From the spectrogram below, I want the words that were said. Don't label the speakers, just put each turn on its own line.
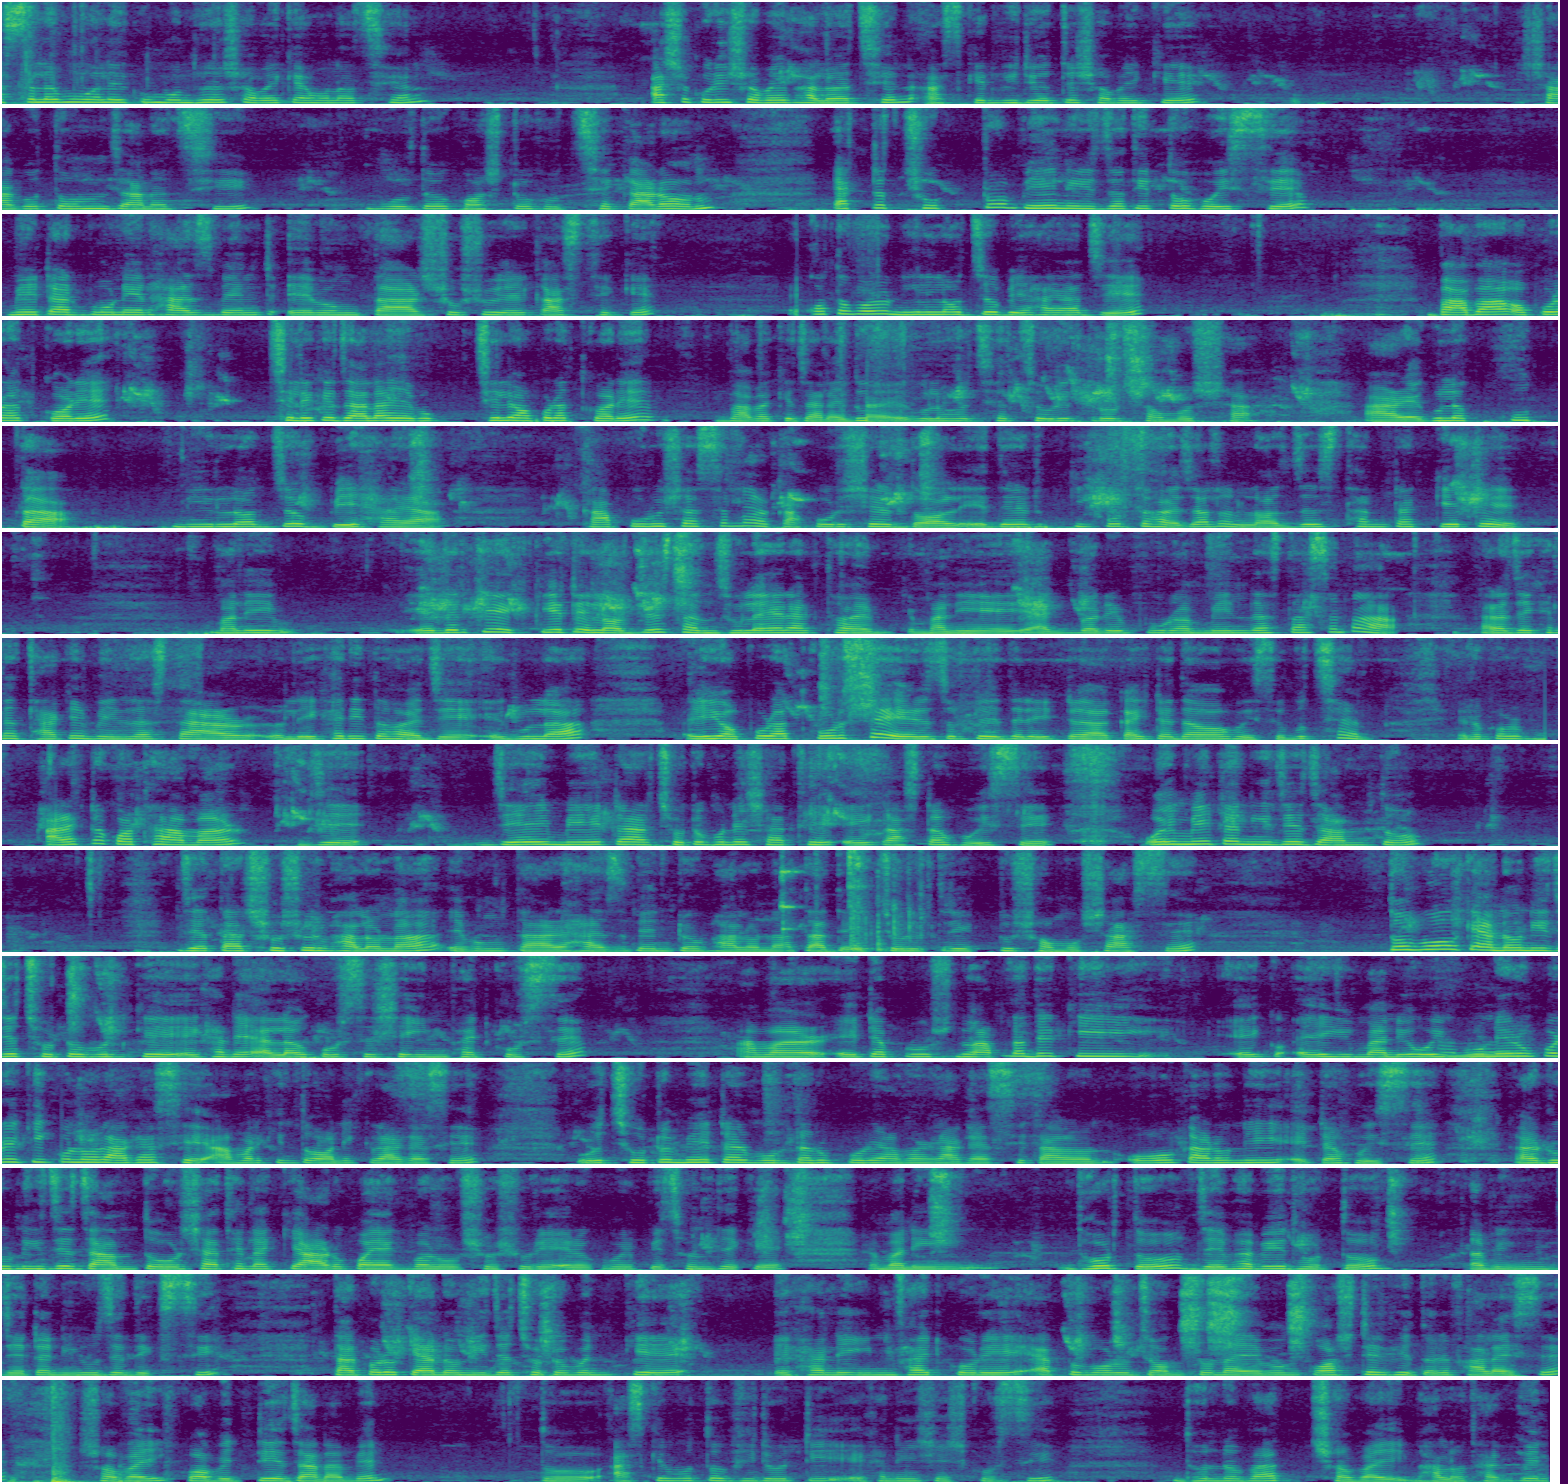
আসসালামু আলাইকুম বন্ধুরা, সবাই কেমন আছেন? আশা করি সবাই ভালো আছেন। আজকের ভিডিওতে সবাইকে স্বাগতম জানাচ্ছি। বলতেও কষ্ট হচ্ছে, কারণ একটা ছোট্ট মেয়ে নির্যাতিত হয়েছে মেয়েটার বোনের হাজব্যান্ড এবং তার শ্বশুরের কাছ থেকে। কত বড় নির্লজ্জ বেহায়া যে বাবা অপরাধ করে ছেলেকে জ্বালায় এবং ছেলে অপরাধ করে, বাবাকে জানায় দু- এগুলো হচ্ছে চরিত্রর সমস্যা। আর এগুলো কুত্তা, নির্লজ্জ, বেহায়া। কাপুরুষ আছে না? কাপুরুষের দল। এদের কি করতে হয় জানো? লজ্জাস্থানটা কেটে মানে এদেরকে কেটে লজ্জাস্থান ঝুলাই রাখতে হয়। মানে একবারে পুরো মেন রাস্তা আছে না? তারা যেখানে থাকে মেন রাস্তা আর লেখা দিতে হয় যে এগুলা এই অপরাধ করছে, এর জন্য এদের এইটা কাইটা দেওয়া হয়েছে, বুঝছেন? এরকম আরেকটা কথা আমার, যে যে মেয়েটার ছোট বোনের সাথে এই কাজটা হয়েছে ওই মেয়েটা নিজে জানতো যে তার শ্বশুর ভালো না এবং তার হাজব্যান্ডও ভালো না, তাদের চরিত্রে একটু সমস্যা আছে। তবুও কেন নিজের ছোট বোনকে এখানে অ্যালাউ করছে, সে ইনভাইট করছে? আমার এটা প্রশ্ন। আপনাদের কি এই এই মানে ওই বোনের উপরে কি কোনো রাগ আছে? আমার কিন্তু অনেক রাগ আছে। ওই ছোট মেয়েটার বোনটার উপরে আমার রাগ আছে কারণ ওর কারণেই এটা হয়েছে কারণ ও নিজে জানতো ওর সাথে নাকি আরও কয়েকবার ওর শ্বশুরে এরকমের পেছন থেকে মানে ধরতো যেভাবেই ধরতো। আমি যেটা নিউজে দেখছি তারপরও কেন নিজের ছোটো বোনকে এখানে ইনভাইট করে এত বড় যন্ত্রণা এবং কষ্টের ভিতরে ফালাইছে? সবাই কমেন্টে জানাবেন। তো আজকের মতো ভিডিওটি এখানেই শেষ করছি। ধন্যবাদ সবাই ভালো থাকবেন।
